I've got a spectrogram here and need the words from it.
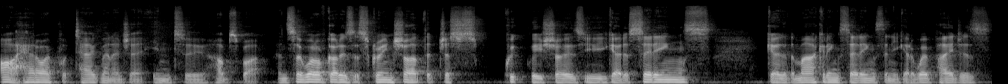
oh, how do I put Tag Manager into HubSpot? And so what I've got is a screenshot that just quickly shows you you go to settings, go to the marketing settings, then you go to web pages,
